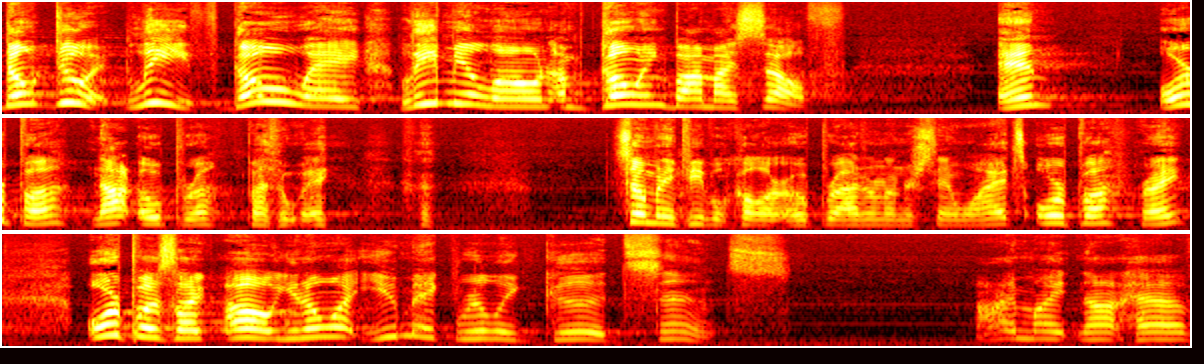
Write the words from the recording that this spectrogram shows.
don't do it. Leave. Go away. Leave me alone. I'm going by myself. And Orpah, not Oprah, by the way. so many people call her Oprah. I don't understand why. It's Orpah, right? Orpah's like, oh, you know what? You make really good sense. I might not have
